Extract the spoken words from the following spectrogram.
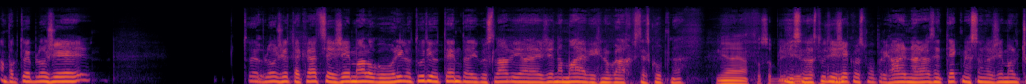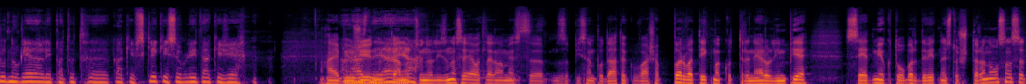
ampak to je bilo že. To je bilo že takrat, se je že malo govorilo tudi o tem, da Jugoslavija je že na majevih nogah, vse skupaj. Ja, ja, to so bili In že. so nas tudi že, ko smo prihajali na razne tekme, so nas že malo čudno gledali, pa tudi eh, kakšni vzkliki so bili taki že. Aha, je bil že Razni, ja, ja, ta ja. nacionalizem. No, se je odtlej na mestu zapisan podatek. Vaša prva tekma kot trener Olimpije, 7. oktober 1984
